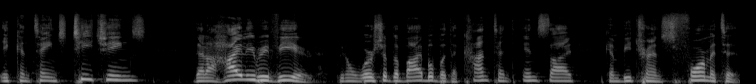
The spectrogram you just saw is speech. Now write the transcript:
It contains teachings that are highly revered we don't worship the Bible, but the content inside can be transformative.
